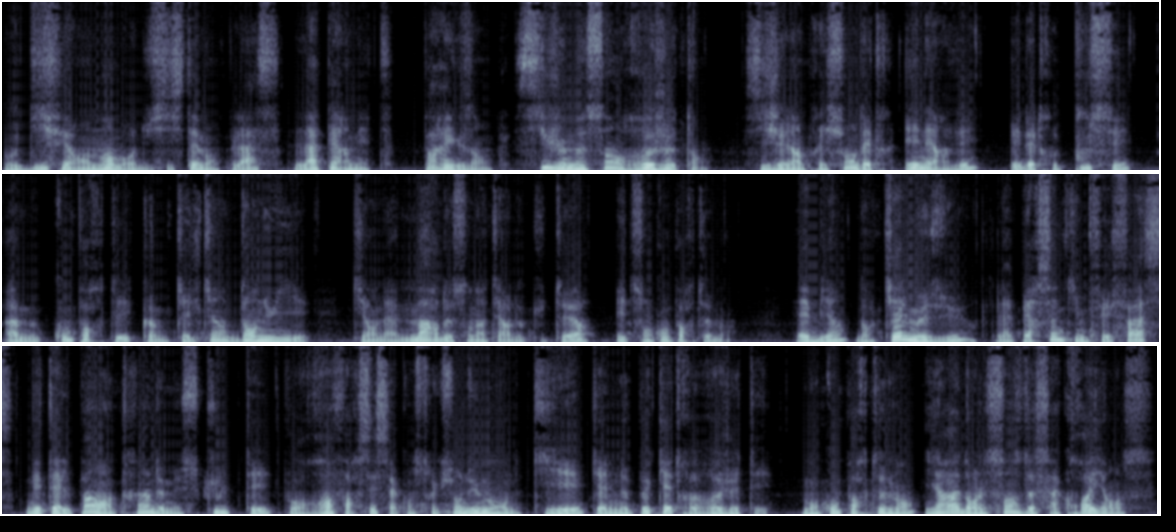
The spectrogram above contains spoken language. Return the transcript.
aux différents membres du système en place la permettent. Par exemple, si je me sens rejetant, si j'ai l'impression d'être énervé et d'être poussé à me comporter comme quelqu'un d'ennuyé, qui en a marre de son interlocuteur et de son comportement, Eh bien, dans quelle mesure la personne qui me fait face n'est-elle pas en train de me sculpter pour renforcer sa construction du monde, qui est qu'elle ne peut qu'être rejetée? Mon comportement ira dans le sens de sa croyance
